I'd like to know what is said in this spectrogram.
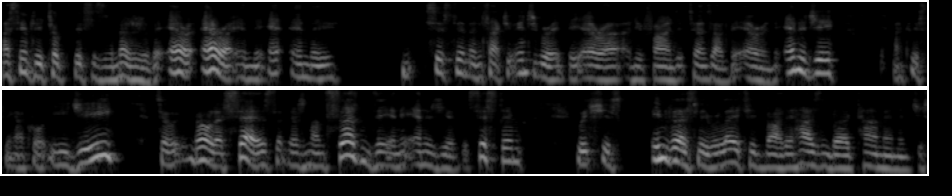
I simply took this as a measure of the error, error in, the, in the system. In fact, you integrate the error and you find it turns out to be error in the energy, like this thing I call EG. So it more or less says that there's an uncertainty in the energy of the system, which is inversely related by the Heisenberg time energy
